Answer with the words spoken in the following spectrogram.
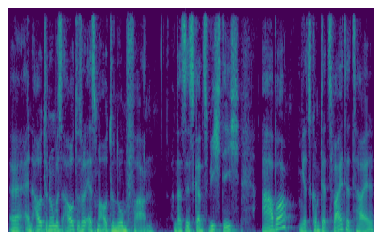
Äh, ein autonomes Auto soll erstmal autonom fahren. Und das ist ganz wichtig. Aber, jetzt kommt der zweite Teil,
